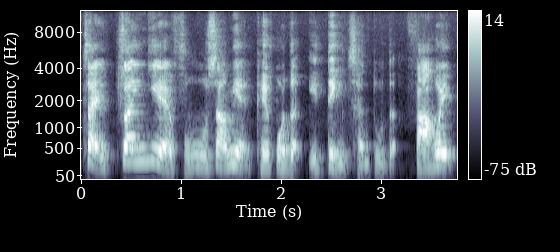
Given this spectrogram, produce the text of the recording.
在专业服务上面可以获得一定程度的发挥。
